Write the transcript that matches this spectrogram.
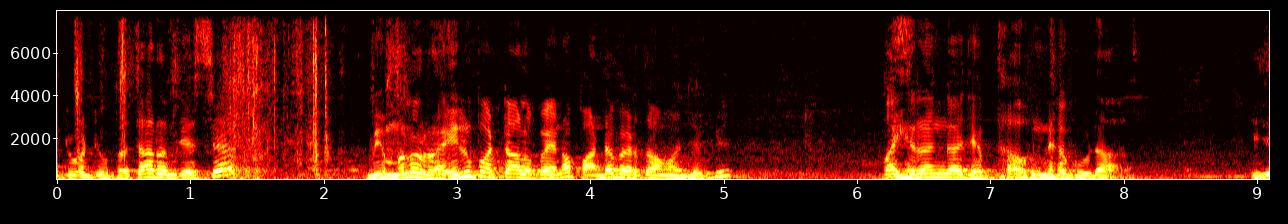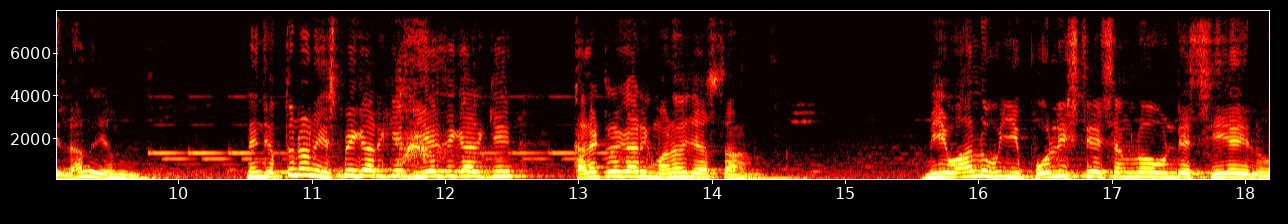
ఇటువంటి ప్రచారం చేస్తే మిమ్మల్ని రైలు పట్టాలపైన పండ పెడతామని చెప్పి బహిరంగ చెప్తా ఉన్నా కూడా ఈ జిల్లాలో ఏం? నేను చెప్తున్నాను ఎస్పీ గారికి డిఐజీ గారికి కలెక్టర్ గారికి మనవి చేస్తాను. మీ వాళ్ళు ఈ పోలీస్ స్టేషన్లో ఉండే సిఐలు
